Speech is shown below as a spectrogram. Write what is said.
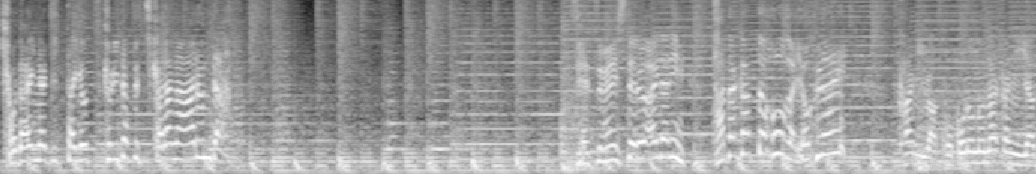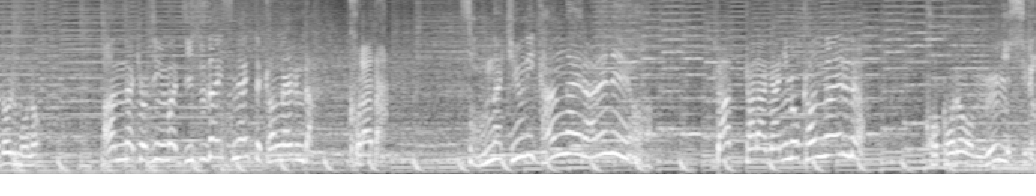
巨大な実体を作り出す力があるんだ。説明してる間に戦った方がよくない？神は心の中に宿るもの。あんな巨人は実在しないって考えるんだ。コラだ。そんな急に考えられねえよだったら何も考えるな。心を無にしろ。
